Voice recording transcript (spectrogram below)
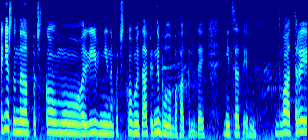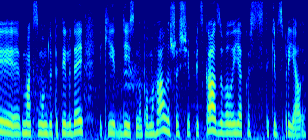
Звісно, на початковому рівні, на початковому етапі не було багато людей ініціативних. Два-три, максимум до п'яти людей, які дійсно допомагали, щось ще підказували, якось таким сприяли.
